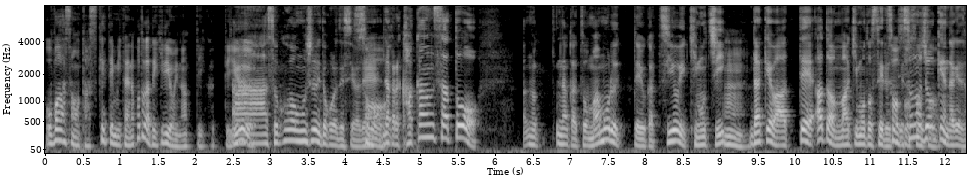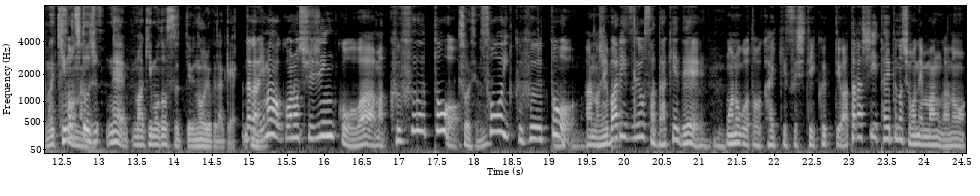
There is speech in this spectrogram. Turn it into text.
おばあさんを助けてみたいなことができるようになっていくっていう。ああそこが面白いところですよね。だから果敢さとあのなんかそう守るっていうか強い気持ちうん。だけはあって、あとは巻き戻せるっていうその条件だけですもんね。気持ちとね巻き戻すっていう能力だけ。だから今はこの主人公は、まあ、工夫とそうですよね。創意工夫と、あの粘り強さだけで物事を解決していくっていう新しいタイプの少年漫画の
